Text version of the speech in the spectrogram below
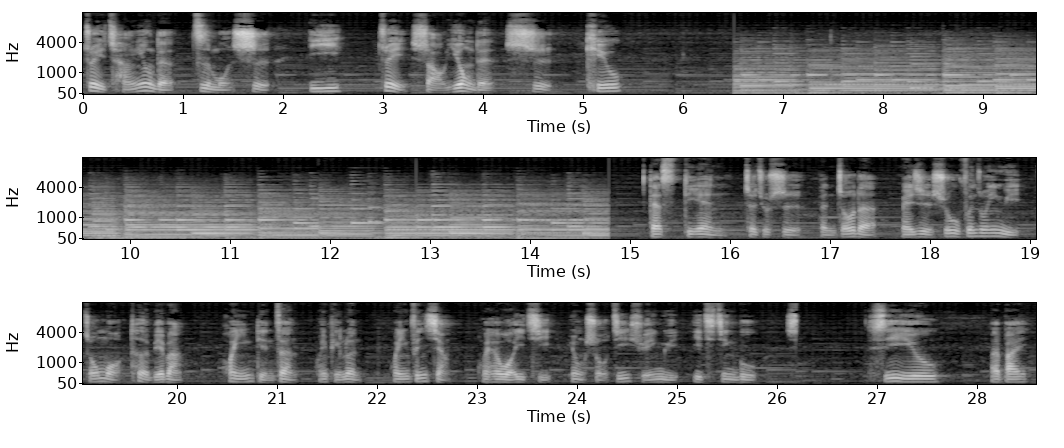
最常用的字母是 E，最少用的是 Q。That's the end。这就是本周的每日十五分钟英语周末特别版。欢迎点赞，欢迎评论，欢迎分享，欢迎和我一起用手机学英语，一起进步。See you，拜拜。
